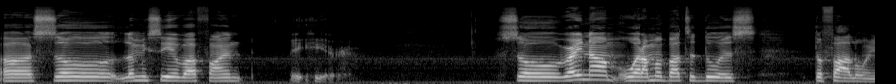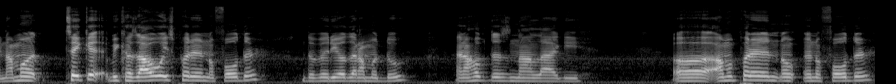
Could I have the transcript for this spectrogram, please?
Uh, so let me see if I find it here. So right now, what I'm about to do is the following. I'm gonna take it because I always put it in a folder, the video that I'm gonna do, and I hope this is not laggy. Uh, I'm gonna put it in a, in a folder,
